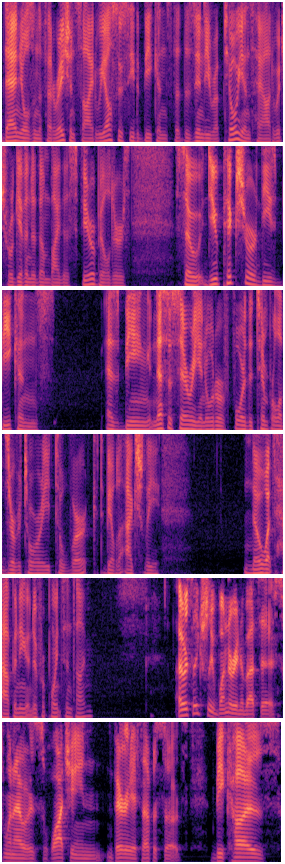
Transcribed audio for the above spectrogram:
Daniels and the Federation side. We also see the beacons that the Xindi reptilians had, which were given to them by the sphere builders. So, do you picture these beacons as being necessary in order for the temporal observatory to work, to be able to actually know what's happening at different points in time? I was actually wondering about this when I was watching various episodes because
